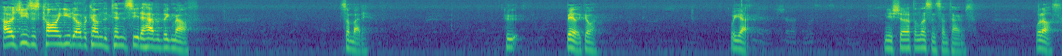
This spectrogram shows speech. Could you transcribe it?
How is Jesus calling you to overcome the tendency to have a big mouth? Somebody. Who? Bailey, go on. You got? You need to shut up and listen sometimes. What else?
